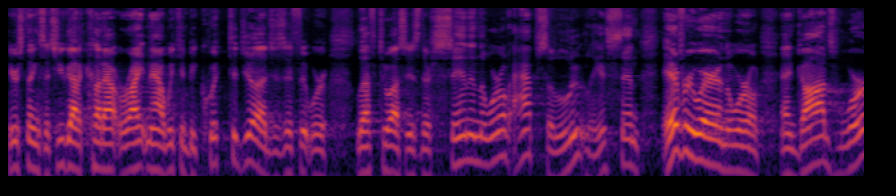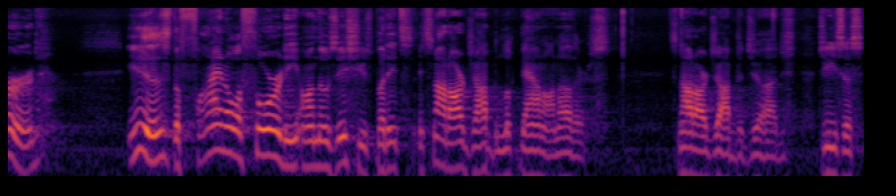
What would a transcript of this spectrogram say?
Here's things that you got to cut out right now. We can be quick to judge as if it were left to us. Is there sin in the world? Absolutely. There's sin everywhere in the world. And God's word is the final authority on those issues, but it's, it's not our job to look down on others. It's not our job to judge. Jesus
